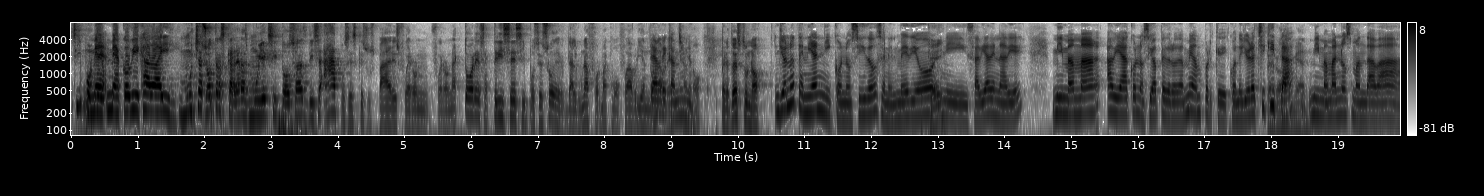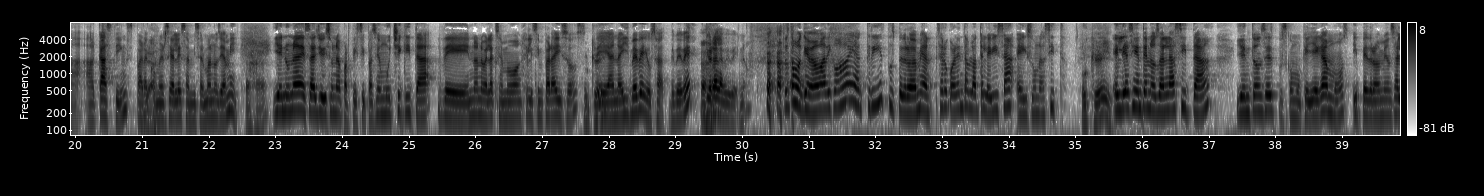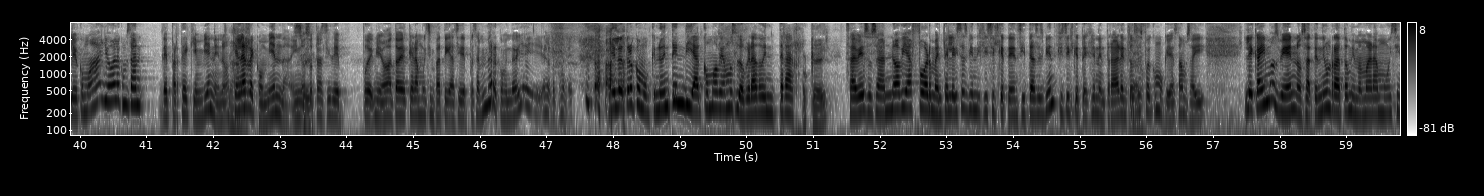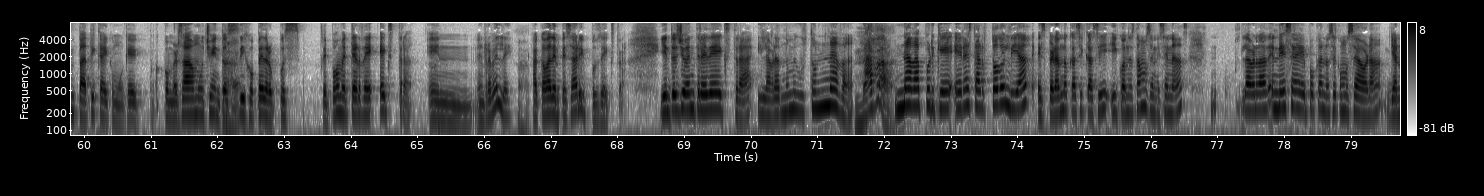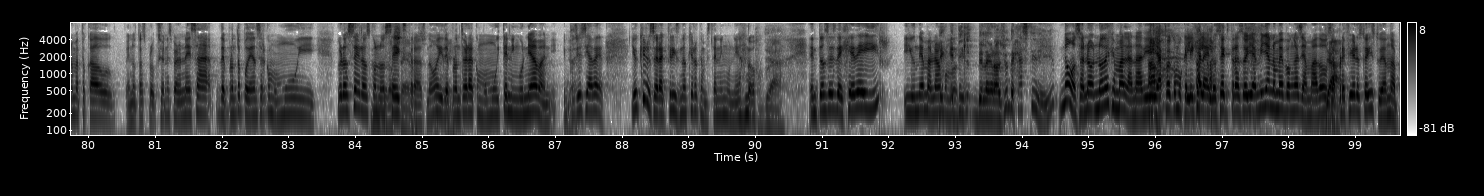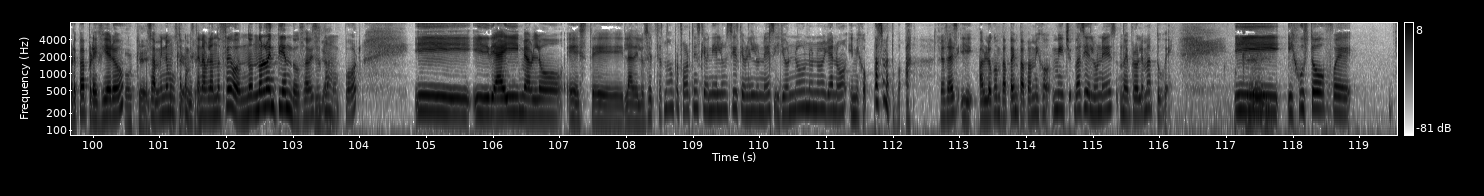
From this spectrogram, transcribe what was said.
Sí, porque- me, me ha cobijado ahí. Muchas otras carreras muy exitosas dicen, ah, pues es que sus padres fueron, fueron actores, actrices, y pues eso de, de alguna forma como fue abriendo Te la brecha, camino. ¿no? Pero entonces tú no. Yo no tenía ni conocidos en el medio, ni sabía de nadie. Mi mamá había conocido a Pedro Damián porque cuando yo era chiquita, mi mamá nos mandaba a, a castings para comerciales a mis hermanos y a mí. Ajá. Y en una de esas yo hice una participación muy chiquita de una novela que se llamó Ángeles sin Paraísos, Ok. de Anaí Bebé, o sea, de bebé, Ajá. yo era la bebé, ¿no? Entonces como que mi mamá dijo, ay, actriz, pues Pedro Damián, 040 habló a Televisa e hizo una cita. Ok. El día siguiente nos dan la cita y entonces pues como que llegamos y Pedro Damián salió como, ay, hola, ¿cómo están? De parte de quién viene, ¿no? ¿Quién Ajá. les recomienda? Y Sí. nosotras así de, pues mi mamá todavía que era muy simpática, así de, pues a mí me recomendó ella y ella le recomendó. Y el otro como que no entendía cómo habíamos logrado entrar. Ok. ¿Sabes? O sea, no había forma. En Televisa es bien difícil que te den citas, es bien difícil que te dejen entrar. Entonces Claro. fue como que ya estamos ahí. Le caímos bien, nos atendió un rato. Mi mamá era muy simpática y como que conversaba mucho. Y entonces Ajá. dijo, Pedro, pues te puedo meter de extra en, en Rebelde. Ajá. Acaba de empezar y pues de extra. Y entonces yo entré de extra y la verdad no me gustó nada. Nada. Nada, porque era estar todo el día esperando casi casi y cuando estamos en escenas, la verdad, en esa época, no sé cómo sea ahora, ya no me ha tocado en otras producciones, pero en esa de pronto podían ser como muy groseros con Muy los groseros, extras, ¿no? Y de pronto era como muy te ninguneaban. Y, y pues yo decía, a ver, yo quiero ser actriz, no quiero que me estén ninguneando. Ya. Entonces dejé de ir y un día me hablaron De, como... de- de la grabación dejaste de ir? No, o sea, no, no dejé mal a nadie. Ya fue como que le dije a la de los extras, oye, a mí ya no me pongas llamado. O sea, prefiero, estoy estudiando a prepa, prefiero. O sea, a mí no me gusta que me estén hablando feo. No, no lo entiendo, ¿sabes? Es Ya. como por. Y, y de ahí me habló este, la de los extras. No, por favor, tienes que venir el lunes, tienes que venir el lunes. Y yo, no, no, no, ya no. Y me dijo, pásame a tu papá. Ya sabes, y habló con mi papá y mi papá me dijo, Mitch, vas y el lunes, no hay problema, tú ve. Y, y justo fue,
